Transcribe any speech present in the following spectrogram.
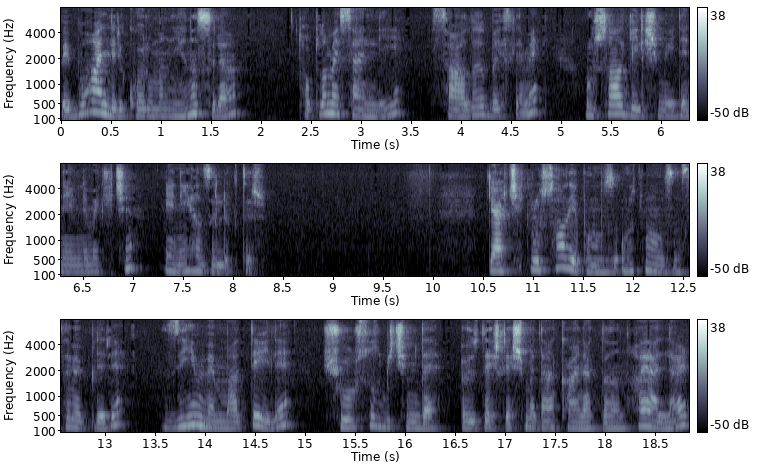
ve bu halleri korumanın yanı sıra toplam esenliği, sağlığı beslemek, ruhsal gelişmeyi deneyimlemek için en iyi hazırlıktır. Gerçek ruhsal yapımızı unutmamızın sebepleri zihin ve madde ile şuursuz biçimde özdeşleşmeden kaynaklanan hayaller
